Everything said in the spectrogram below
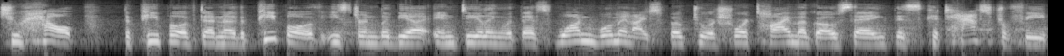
to help the people of Derna, the people of eastern Libya in dealing with this. One woman I spoke to a short time ago saying this catastrophe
